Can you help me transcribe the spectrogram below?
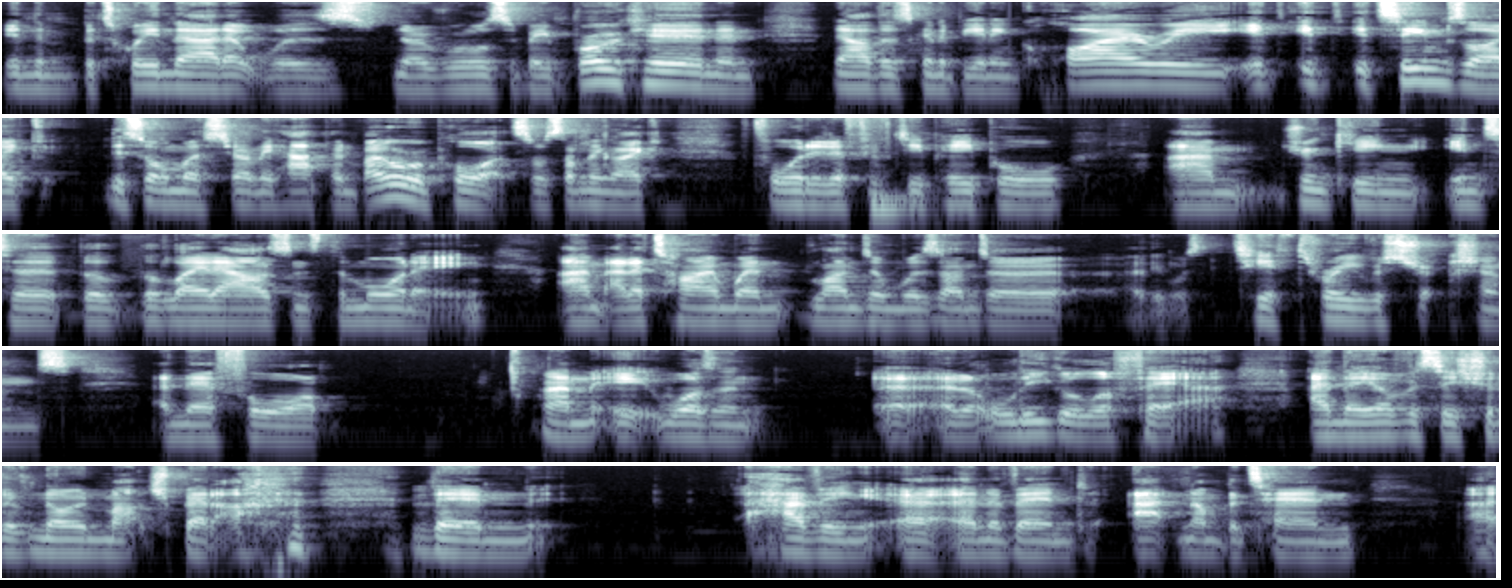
in the, between that it was no rules have been broken, and now there's going to be an inquiry. It, it, it seems like this almost only happened by all reports, or something like forty to fifty people um, drinking into the, the, late hours into the morning um, at a time when London was under, I think it was tier three restrictions, and therefore um, it wasn't a, an illegal affair. And they obviously should have known much better than having a, an event at number 10 uh,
